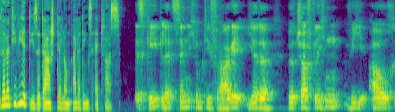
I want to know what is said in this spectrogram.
relativiert diese Darstellung allerdings etwas. Es geht letztendlich um die Frage ihrer wirtschaftlichen wie auch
